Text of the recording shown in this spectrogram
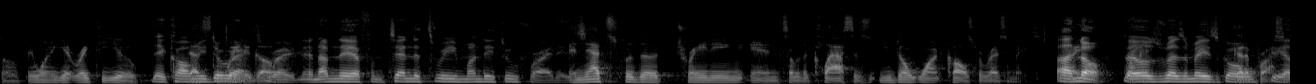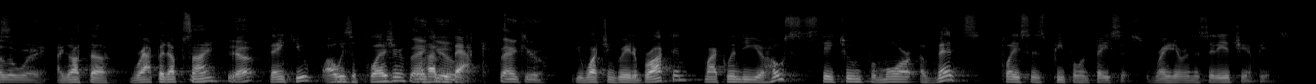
So if they want to get right to you, They call me that's the way to direct, go. right? And I'm there from 10 to 3, Monday through Fridays. And that's for the training and some of the classes. You don't want calls for resumes. uh, no, those resumes go Got a process. the other way. I got the wrap it up sign. Yeah, Thank you. Always a pleasure. thank we'll have you. you back. Thank you. You're watching Greater Brockton. Mark Linde, your host. Stay tuned for more events, places, people, and faces right here in the City of Champions.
